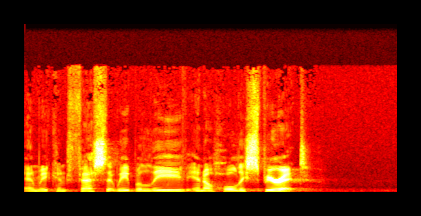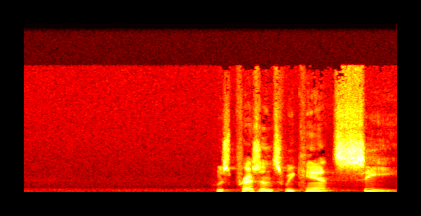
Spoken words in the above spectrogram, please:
And we confess that we believe in a Holy Spirit whose presence we can't see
